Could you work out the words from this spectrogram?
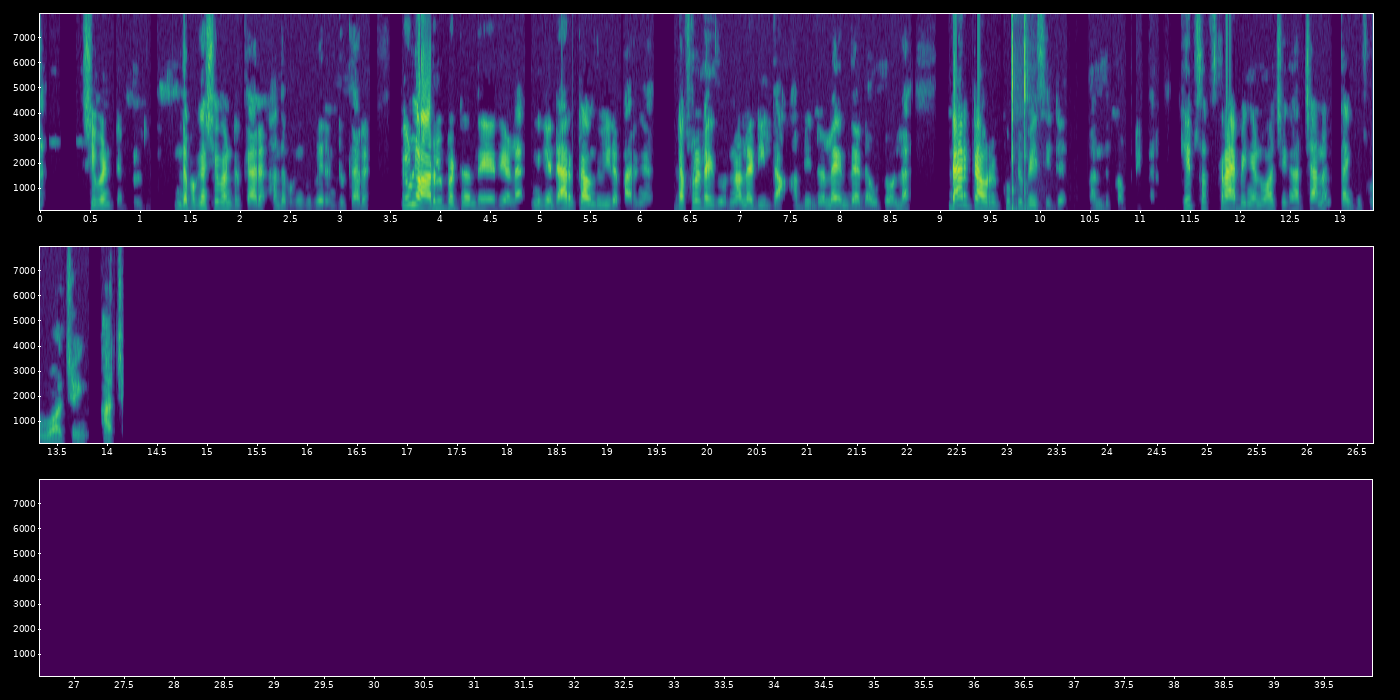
சிவன் டெம்பிள் இந்த பக்கம் சிவன் இருக்காரு அந்த பக்கம் குபேரன் இருக்காரு. இவ்வளோ அருள் பெற்ற அந்த ஏரியால நீங்க டேரக்டா வந்து வீட பாருங்க. டெஃபினட்டா இது ஒரு நல்ல டீல் தான் அப்படின்றல எந்த டவுட்டும் இல்ல. டேரக்டா அவரை கூப்பிட்டு பேசிட்டு வந்து ப்ராப்பர்ட்டி பாருங்க. கீப் சப்ஸ்கிரைபிங் அண்ட் வாட்சிங் ஆர் சேனல் தேங்க்யூ ஃபார் வாட்சிங் ஆர்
